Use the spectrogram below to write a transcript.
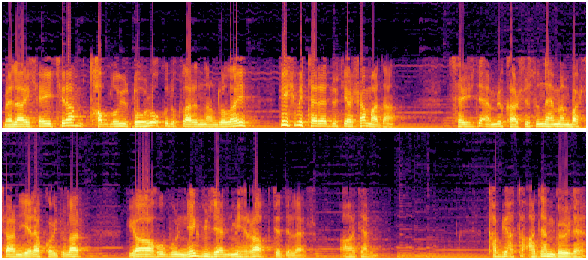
Melaike-i kiram tabloyu doğru okuduklarından dolayı hiçbir tereddüt yaşamadan secde emri karşısında hemen başlarını yere koydular. Yahu bu ne güzel mihrap dediler. Adem. Tabiatı Adem böyle.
